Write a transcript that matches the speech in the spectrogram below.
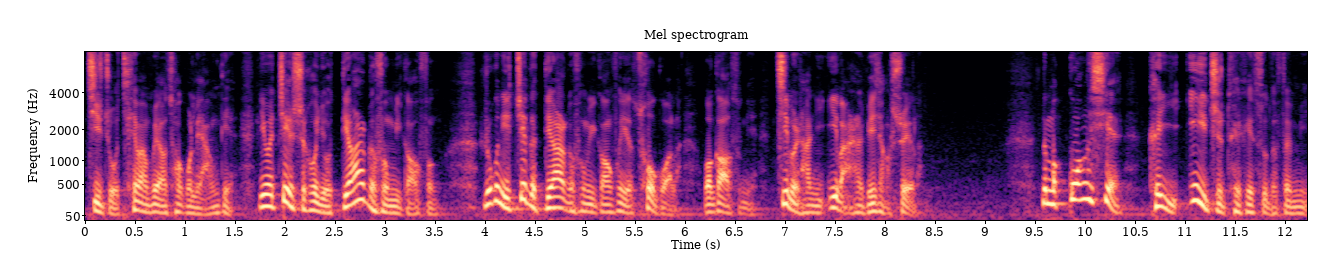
记住千万不要超过两点，因为这时候有第二个分泌高峰。如果你这个第二个分泌高峰也错过了，我告诉你，基本上你一晚上别想睡了。那么光线可以抑制褪黑素的分泌，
